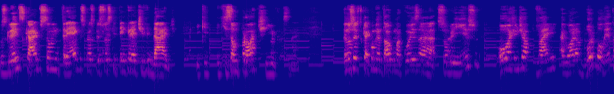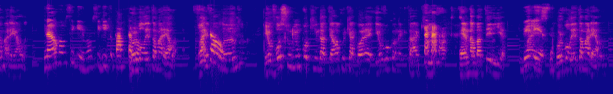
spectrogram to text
os grandes cargos são entregues para as pessoas que têm criatividade e que, e que são proativas. Né? Eu não sei se tu quer comentar alguma coisa sobre isso, ou a gente já vai agora borboleta amarela. Não, vamos seguir, vamos seguir que o papo tá borboleta bom. Borboleta amarela. Vai então... falando eu vou sumir um pouquinho da tela porque agora eu vou conectar aqui é, na bateria. Beleza. Mas, borboleta amarela.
